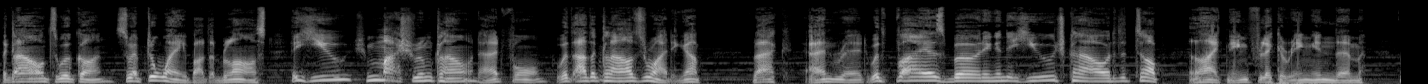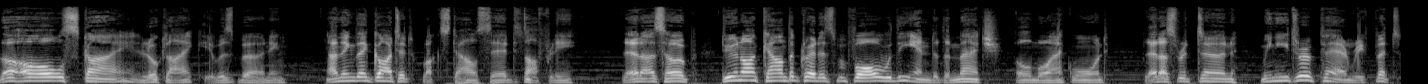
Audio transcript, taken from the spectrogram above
The clouds were gone, swept away by the blast. A huge mushroom cloud had formed, with other clouds riding up, black and red, with fires burning in the huge cloud at the top, lightning flickering in them. The whole sky looked like it was burning. I think they got it, Roxtal said softly. Let us hope. Do not count the credits before the end of the match, Ulmoak warned. Let us return. We need to repair and refit.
